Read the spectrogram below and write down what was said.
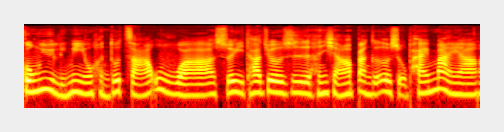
公寓里面有很多杂物啊，所以他就是很想要办个二手拍卖啊。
